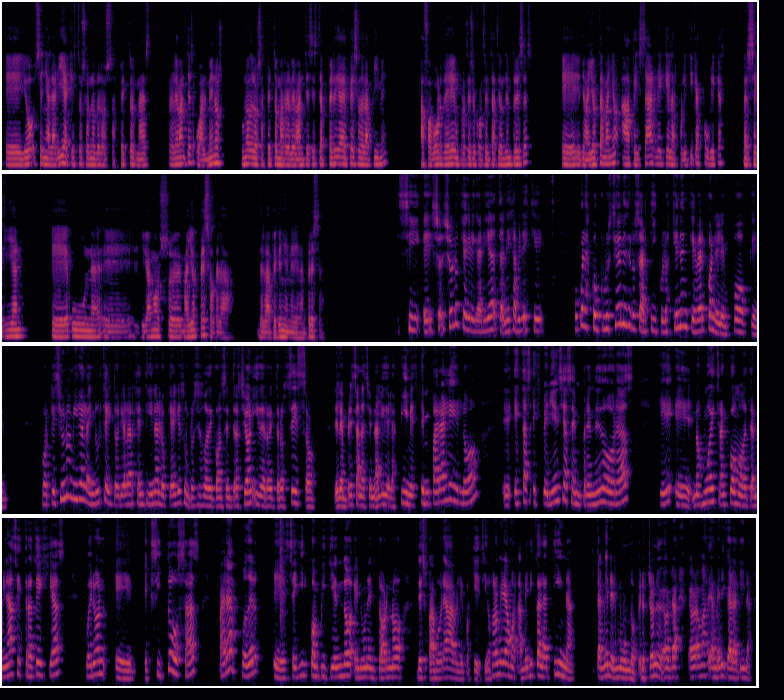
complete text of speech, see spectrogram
eh, yo señalaría que estos son uno de los aspectos más relevantes, o al menos uno de los aspectos más relevantes, esta pérdida de peso de la pyme a favor de un proceso de concentración de empresas eh, de mayor tamaño, a pesar de que las políticas públicas perseguían un, digamos, mayor peso de la, de la pequeña y mediana empresa. Sí, eh, yo, lo que agregaría también, Javier, es que un poco las conclusiones de los artículos tienen que ver con el enfoque, porque si uno mira la industria editorial argentina, lo que hay es un proceso de concentración y de retroceso de la empresa nacional y de las pymes. En paralelo, eh, estas experiencias emprendedoras que eh, nos muestran cómo determinadas estrategias fueron exitosas para poder eh, seguir compitiendo en un entorno desfavorable, porque si nosotros miramos América Latina, también el mundo, pero yo no voy a hablar más de América Latina,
